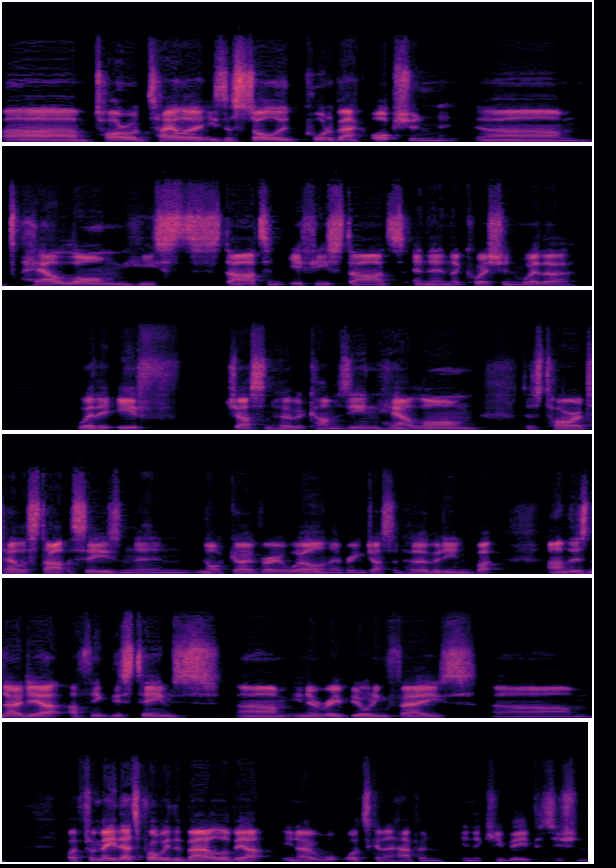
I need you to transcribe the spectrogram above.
um, Tyrod Taylor is a solid quarterback option. Um, how long he starts and if he starts, and then the question whether whether if Justin Herbert comes in, how long does Tyrod Taylor start the season and not go very well, and they bring Justin Herbert in, but um, there's no doubt. I think this team's um, in a rebuilding phase. Um, but for me, that's probably the battle about you know what's going to happen in the QB position.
